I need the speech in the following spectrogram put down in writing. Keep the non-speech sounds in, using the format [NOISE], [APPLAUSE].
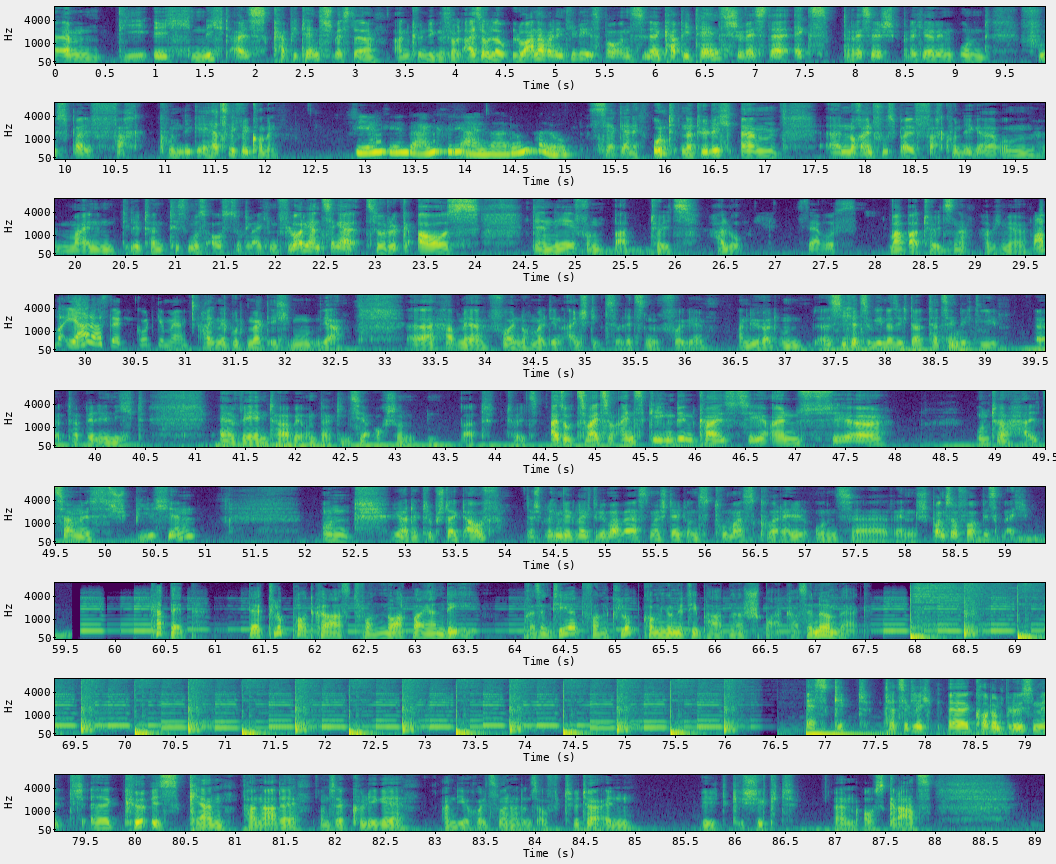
ähm, die ich nicht als Kapitänsschwester ankündigen soll. Also Lu Luana Valentini ist bei uns äh, Kapitänsschwester, Ex-Pressesprecherin und Fußballfachkundige. Herzlich willkommen. Vielen, vielen Dank für die Einladung. Hallo. Sehr gerne. Und natürlich ähm, äh, noch ein Fußballfachkundiger, um meinen Dilettantismus auszugleichen. Florian Zenger zurück aus der Nähe von Bad Tölz. Hallo. Servus. War Bad Tölz, ne? Habe ich mir. War, ja, das hast du gut gemerkt. Habe ich mir gut gemerkt. Ich ja, äh, habe mir vorhin noch mal den Einstieg zur letzten Folge angehört, um äh, sicher zu gehen, dass ich da tatsächlich die äh, Tabelle nicht erwähnt habe. Und da ging es ja auch schon um Bad Tölz. Also 2 zu 1 gegen den KSC. Ein sehr unterhaltsames Spielchen. Und ja, der Club steigt auf. Da sprechen wir gleich drüber, aber erstmal stellt uns Thomas Korell unseren Sponsor vor. Bis gleich. Kadepp, der Club-Podcast von nordbayern.de. Präsentiert von Club Community Partner Sparkasse Nürnberg. Es gibt tatsächlich äh, Cordon Bleus mit äh, Kürbiskernpanade. Unser Kollege Andy Holzmann hat uns auf Twitter ein Bild geschickt ähm, aus Graz.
